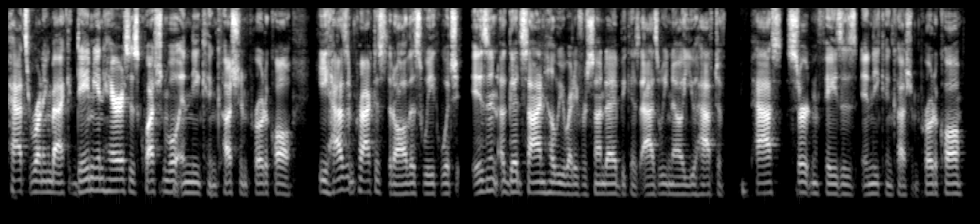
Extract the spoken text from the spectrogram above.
Pat's running back Damien Harris is questionable in the concussion protocol. He hasn't practiced at all this week, which isn't a good sign. He'll be ready for Sunday because, as we know, you have to pass certain phases in the concussion protocol.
